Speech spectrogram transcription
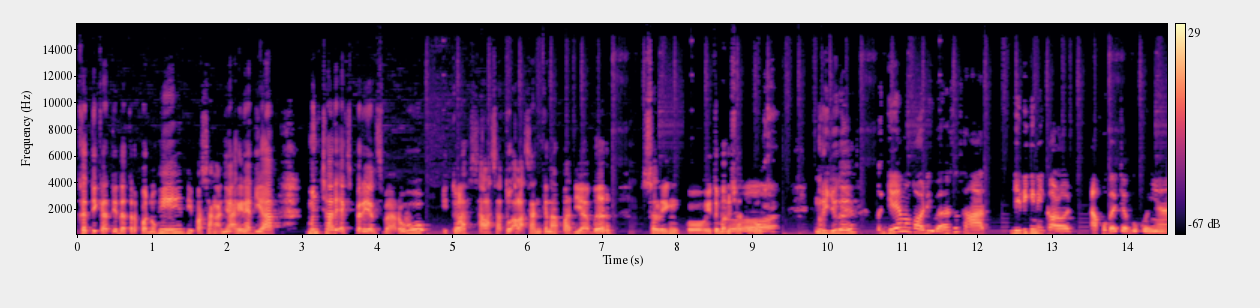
ketika tidak terpenuhi di pasangannya akhirnya dia mencari experience baru itulah salah satu alasan kenapa dia berselingkuh itu baru satu Oh. Oh, ngeri juga ya Jadi emang kalau dibahas tuh sangat jadi gini kalau aku baca bukunya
